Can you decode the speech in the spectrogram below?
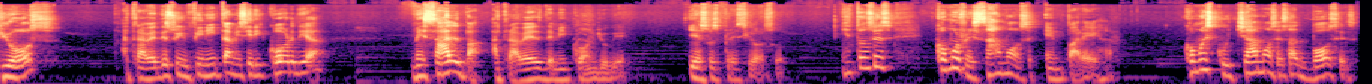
Dios, a través de su infinita misericordia, me salva a través de mi cónyuge. Y eso es precioso. Y entonces, ¿cómo rezamos en pareja? ¿Cómo escuchamos esas voces?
